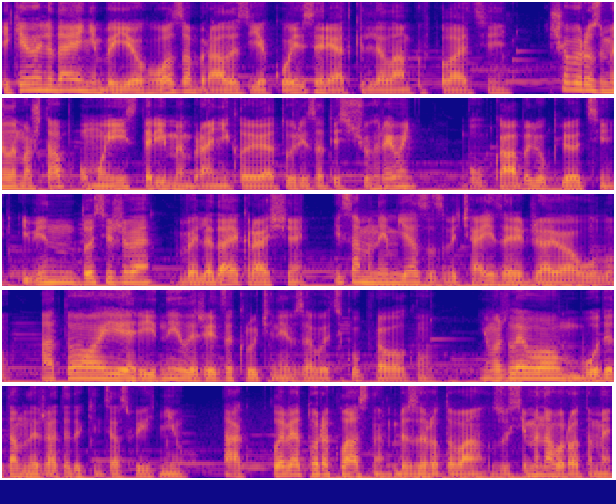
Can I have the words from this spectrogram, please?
який виглядає, ніби його забрали з якоїсь зарядки для лампи в палаці. Що ви розуміли масштаб, у моїй старій мембранній клавіатурі за 1000 гривень був кабель у пльоці, і він досі живе, виглядає краще. І саме ним я зазвичай заряджаю аулу. А той рідний лежить закручений в заводську проволоку. І, можливо, буде там лежати до кінця своїх днів. Так, клавіатура класна, безротова, з усіма наворотами,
